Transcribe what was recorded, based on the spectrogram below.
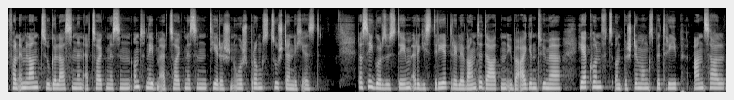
von im Land zugelassenen Erzeugnissen und Nebenerzeugnissen tierischen Ursprungs zuständig ist das Sigur-System registriert relevante Daten über Eigentümer, Herkunfts- und Bestimmungsbetrieb, Anzahl,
